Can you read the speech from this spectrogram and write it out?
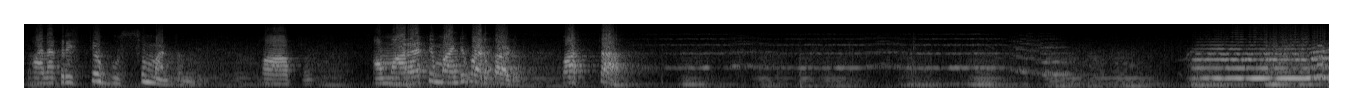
పలకరిస్తే బుస్సుమంటుంది పాపం. ఆ మరాఠీ మండి పడతాడు వస్తా. Thank you.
